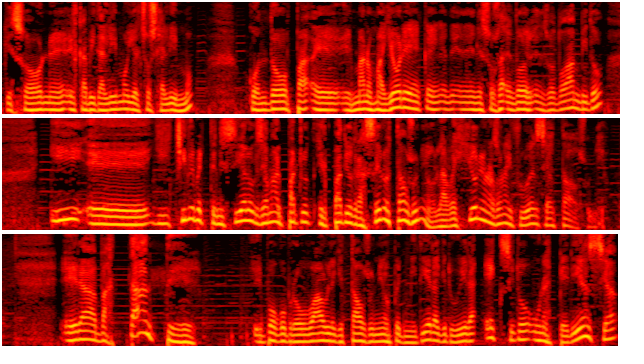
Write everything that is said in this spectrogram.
que son eh, el capitalismo y el socialismo, con dos eh, hermanos mayores en, esos, en, dos- esos dos ámbitos. Y, eh, y Chile pertenecía a lo que se llama el patio, el patio trasero de Estados Unidos. La región era una zona de influencia de Estados Unidos. Era bastante eh, poco probable que Estados Unidos permitiera que tuviera éxito una experiencia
